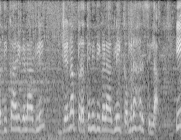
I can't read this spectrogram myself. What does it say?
ಅಧಿಕಾರಿಗಳಾಗ್ಲಿ, ಜನಪ್ರತಿನಿಧಿಗಳಾಗ್ಲಿ ಗಮನಹರಿಸಿಲ್ಲ ಈ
